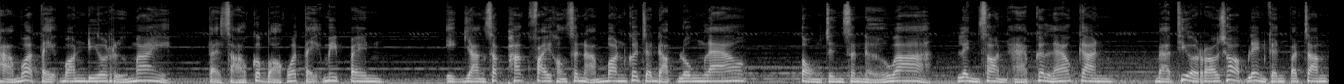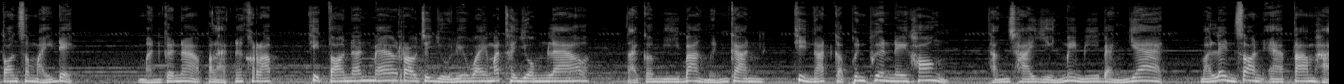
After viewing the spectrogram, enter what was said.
ถามว่าเตะบอลดีหรือไม่ แต่สาวก็บอกว่าเตะไม่เป็น อีกอย่างสักพักไฟของสนามบอลก็จะดับลงแล้วตงจึงเสนอว่าเล่นซ่อนแอบก็แล้วกัน แบบที่เราชอบเล่นกันประจำตอนสมัยเด็ก มันก็น่าแปลกนะครับ ที่ตอนนั้นแม้เราจะอยู่ในวัยมัธยมแล้ว แต่ก็มีบ้างเหมือนกันที่นัดกับเพื่อนๆในห้อง ทั้งชายหญิงไม่มีแบ่งแยก มาเล่นซ่อนแอบตามหา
